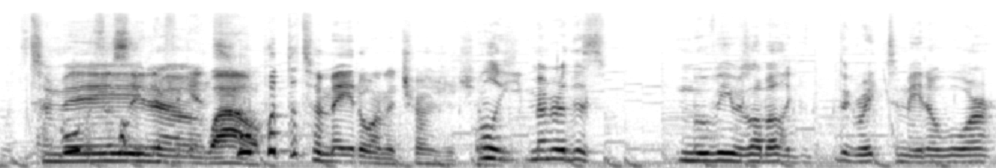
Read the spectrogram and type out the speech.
What's that? Tomato. What's the significance? Wow. Who put the tomato on the treasure chest? Well, you remember this movie was all about like the Great Tomato War.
